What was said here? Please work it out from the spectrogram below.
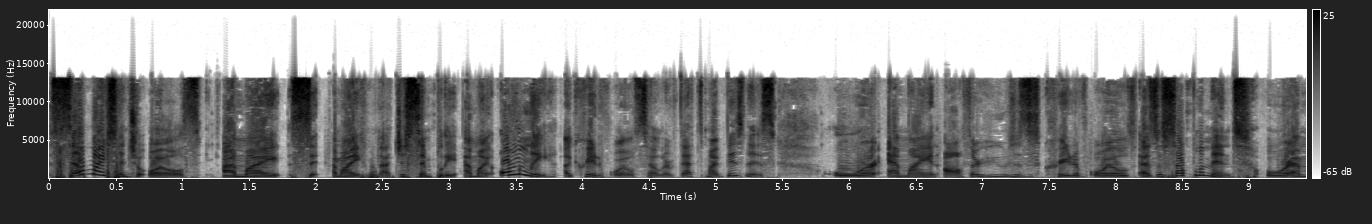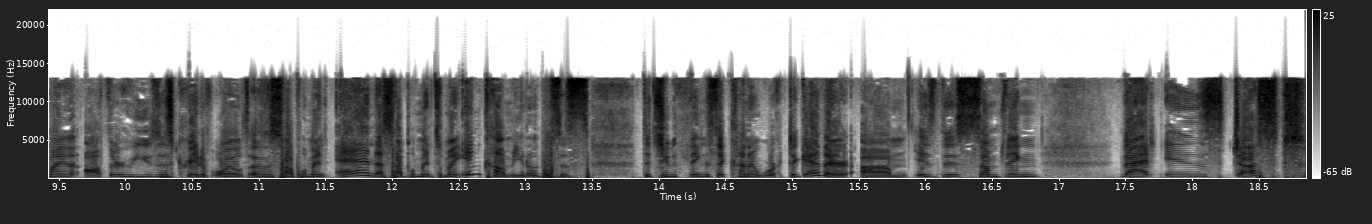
sell my essential oils? Am I am I not just simply am I only a creative oil seller? That's my business, or am I an author who uses creative oils as a supplement, or am I an author who uses creative oils as a supplement and a supplement to my income? You know, this is the two things that kind of work together. Um, is this something? That is just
